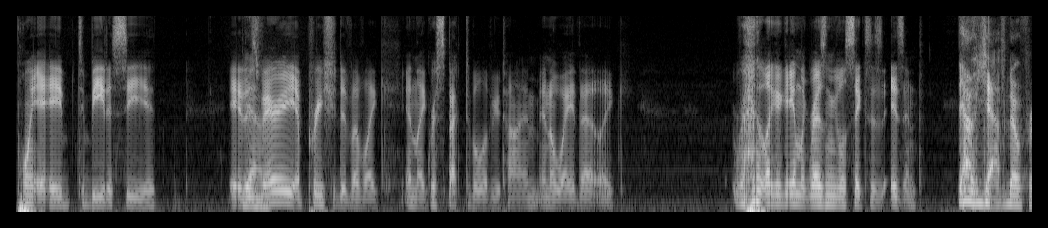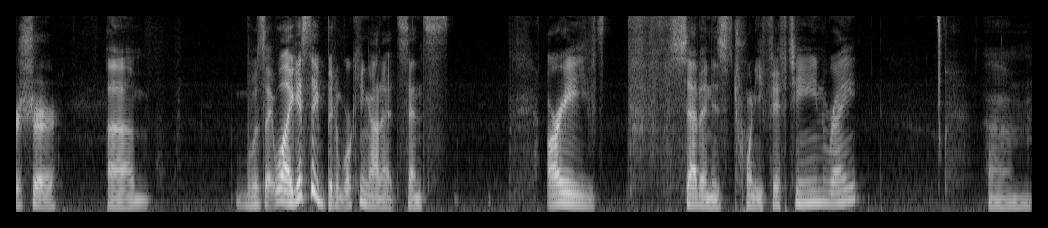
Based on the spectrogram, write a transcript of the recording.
point A to B to C. It, it is Yeah. very appreciative of like and like respectable of your time in a way that like like a game like Resident Evil Six is isn't. oh yeah no for sure um was like well i guess they've been working on it since re7 is 2015 right um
